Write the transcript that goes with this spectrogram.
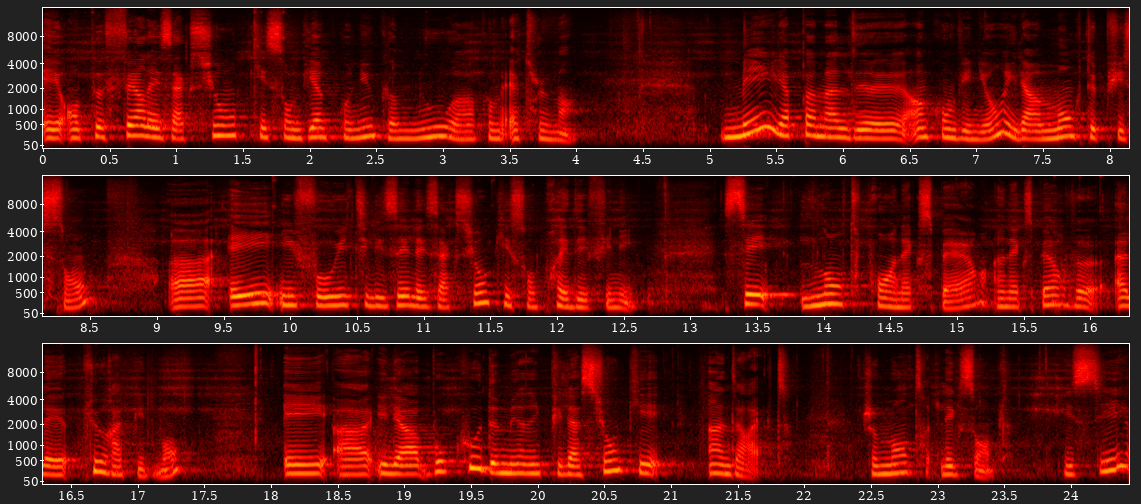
et on peut faire les actions qui sont bien connues comme nous, euh, comme êtres humains. Mais il y a pas mal d'inconvénients. Il y a un manque de puissance et il faut utiliser les actions qui sont prédéfinies. C'est lent pour un expert. Un expert veut aller plus rapidement. Et euh, il y a beaucoup de manipulation qui est indirecte. Je montre l'exemple. Ici,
